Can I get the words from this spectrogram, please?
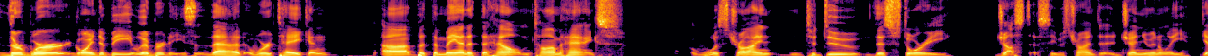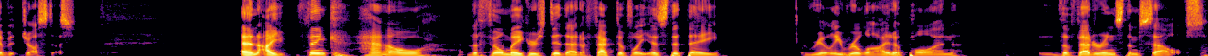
there were going to be liberties that were taken, uh, but the man at the helm, Tom Hanks, was trying to do this story justice. He was trying to genuinely give it justice. And I think how the filmmakers did that effectively is that they really relied upon the veterans themselves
